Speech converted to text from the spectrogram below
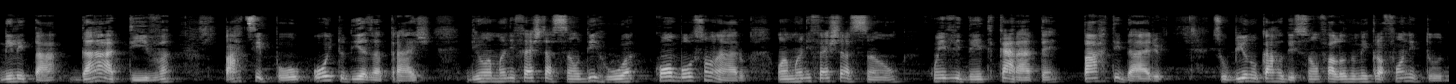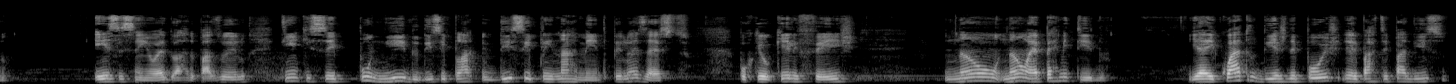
militar da Ativa, participou oito dias atrás de uma manifestação de rua com Bolsonaro, uma manifestação com evidente caráter partidário. Subiu no carro de som, falou no microfone e tudo. esse senhor Eduardo Pazuello tinha que ser punido disciplinarmente pelo exército, porque o que ele fez não, não é permitido. E aí, quatro dias depois de ele participar disso,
